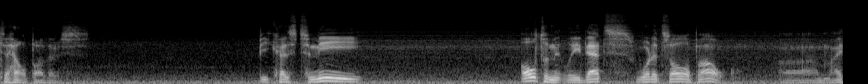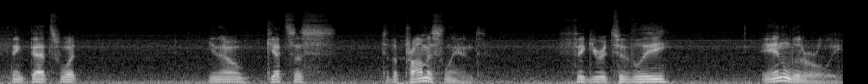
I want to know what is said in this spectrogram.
to help others. Because to me, ultimately, that's what it's all about. Um, I think that's what, you know, gets us to the promised land, figuratively and literally.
